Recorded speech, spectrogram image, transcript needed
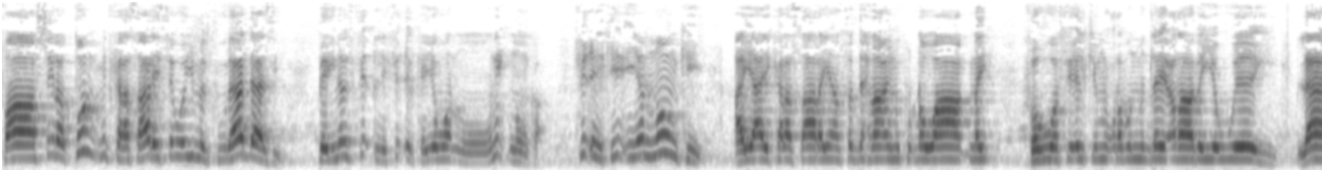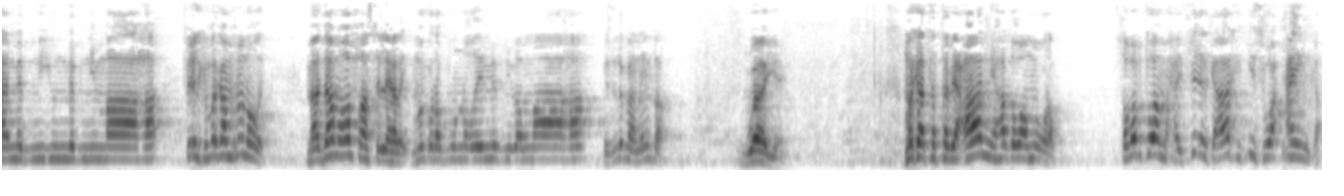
Faasilatun mid kala saaraysa weeyi madkuuraadaasi bayna alficli ficilka iyo wa nuuni ficilkii iyo nuunkii ayaa ay kala saarayaan saddexdaa aynu ku dhawaaqnay fahuwa ficilkii mucrabun mid la icraabayo weeyi laa mabniyun mabni maaha ficilkii markaa muxuu noqday maadaama oo faasil la helay mucrab buu noqday mabniba maaha isla fahnaynta waayahay markaa tatabicaani hadda waa mucrab sababtu waa maxay ficilka akhirkiisa waa caynka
